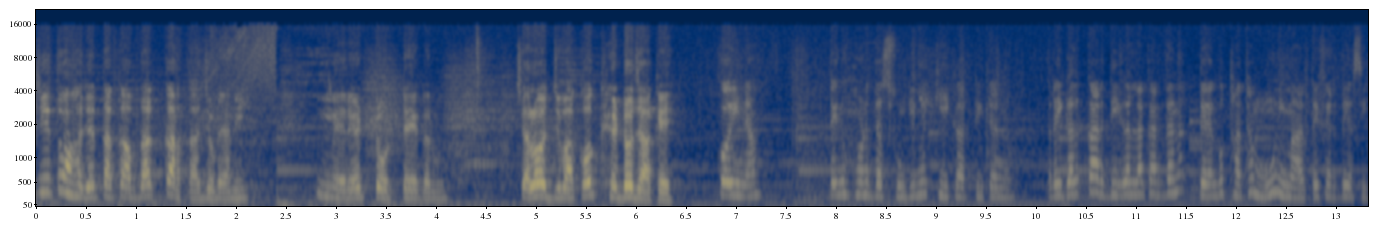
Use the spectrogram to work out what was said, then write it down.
ਜੀ ਤੂੰ ਹਜੇ ਤੱਕ ਆਪਦਾ ਘਰ ਤਾਂ ਜੁੜਿਆ ਨਹੀਂ। ਮੇਰੇ ਟੋਟੇ ਕਰੂ। ਚਲੋ ਜਵਾਕੋ ਖੇਡੋ ਜਾ ਕੇ। ਕੋਈ ਨਾ ਤੈਨੂੰ ਹੁਣ ਦੱਸੂਗੀ ਮੈਂ ਕੀ ਕਰਤੀ ਤੇਰੇ ਨਾਲ। ਰਹੀ ਗੱਲ ਘਰ ਦੀ ਗੱਲਾਂ ਕਰਦਾ ਨਾ ਤੇਰੇ ਵਾਂਗੂ ਥਾਂ ਥਾਂ ਮੂੰਹ ਨਹੀਂ ਮਾਰਦੇ ਫਿਰਦੇ ਅਸੀਂ।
